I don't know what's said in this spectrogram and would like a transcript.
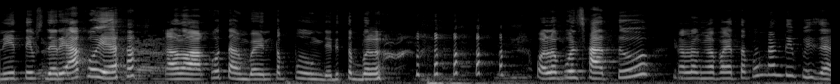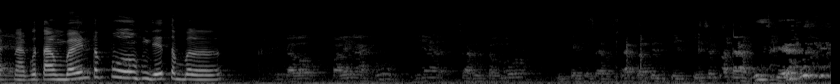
nih tips dari aku ya. Kalau aku tambahin tepung jadi tebel. Walaupun satu, kalau nggak pakai tepung kan tipis ya. Nah, aku tambahin tepung jadi tebel. kalau paling aku ya satu telur bikin besar-besar tapi tipis cepat habis ya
